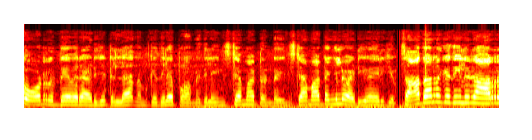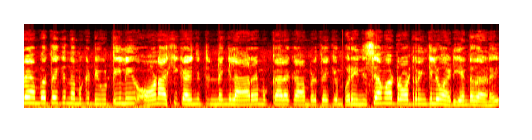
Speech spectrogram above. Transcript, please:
ഓർഡർ ഇതേവരെ അടിച്ചിട്ടില്ല. നമുക്ക് ഇതിലെ പോവാം. ഇതിൽ ഇൻസ്റ്റാമാർട്ട് ഉണ്ട്. ഇൻസ്റ്റാമാർട്ട് ഇൻസ്റ്റാമാർട്ടെങ്കിലും അടിയുമായിരിക്കും. സാധാരണഗതിയിൽ ഒരു ആറര ആകുമ്പോഴത്തേക്കും നമുക്ക് ഡ്യൂട്ടിയിൽ ഓൺ ആക്കി കഴിഞ്ഞിട്ടുണ്ടെങ്കിൽ ആറേ മുക്കാലൊക്കെ ആകുമ്പോഴത്തേക്കും ഒരു ഇൻസ്റ്റാമാർട്ട് ഓർഡർ എങ്കിലും അടിയേണ്ടതാണ്.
